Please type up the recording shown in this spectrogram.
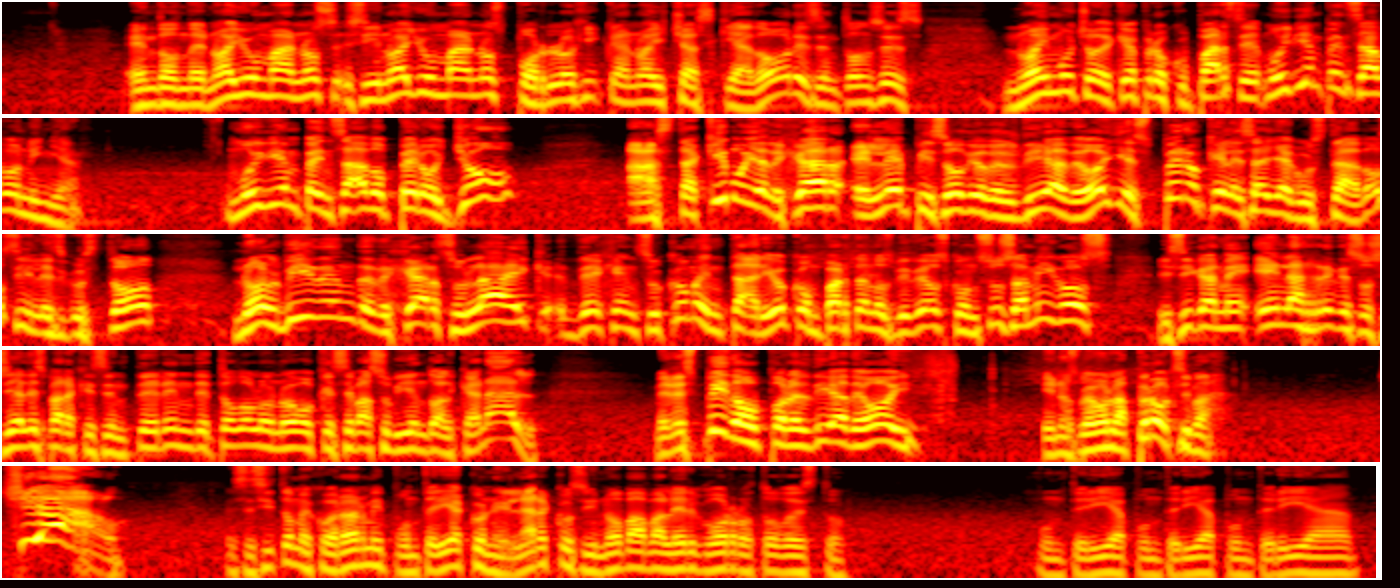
en donde no hay humanos. Si no hay humanos, por lógica no hay chasqueadores, entonces no hay mucho de qué preocuparse. Muy bien pensado, niña. Muy bien pensado, pero yo hasta aquí voy a dejar el episodio del día de hoy. Espero que les haya gustado. Si les gustó, no olviden de dejar su like, dejen su comentario, compartan los videos con sus amigos y síganme en las redes sociales para que se enteren de todo lo nuevo que se va subiendo al canal. Me despido por el día de hoy y nos vemos la próxima. ¡Chao! Necesito mejorar mi puntería con el arco, si no va a valer gorro todo esto. Puntería, puntería, puntería.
